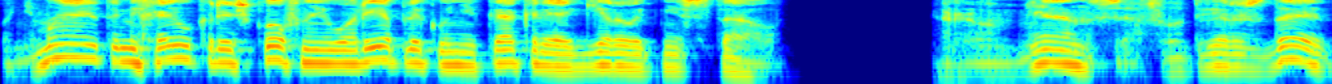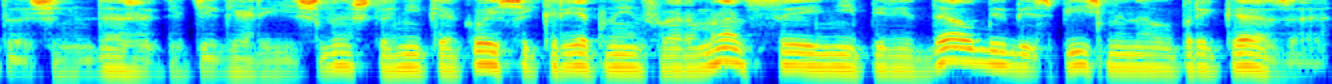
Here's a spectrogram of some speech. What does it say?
Понимая это, Михаил Крючков на его реплику никак реагировать не стал. Румянцев утверждает очень даже категорично, что никакой секретной информации не передал бы без письменного приказа.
